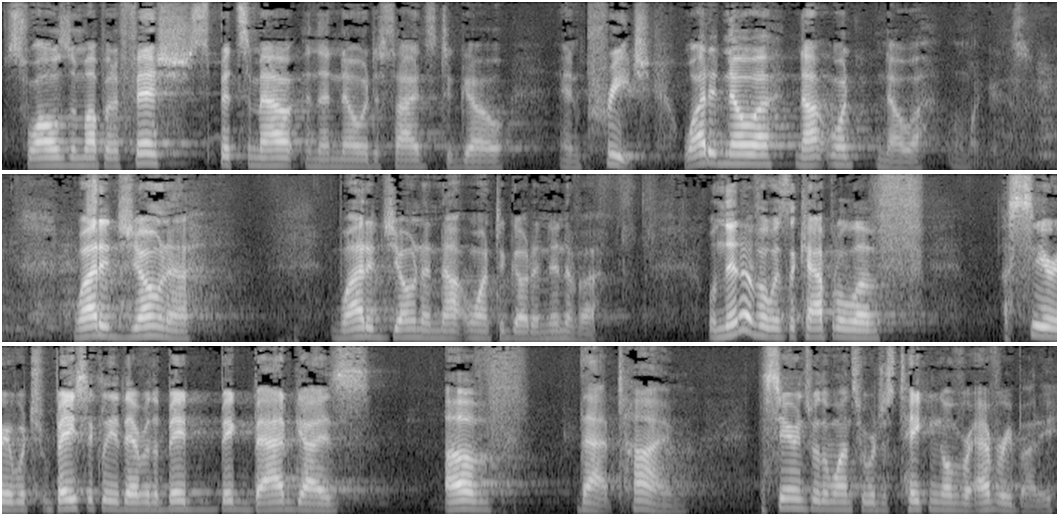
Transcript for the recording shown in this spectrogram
swallows him up in a fish, spits him out, and then Noah decides to go and preach. Why did Noah not want Noah? Oh my goodness. Why did Jonah why did Jonah not want to go to Nineveh? Well, Nineveh was the capital of Assyria, which basically they were the big, big bad guys of that time. The Syrians were the ones who were just taking over everybody.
